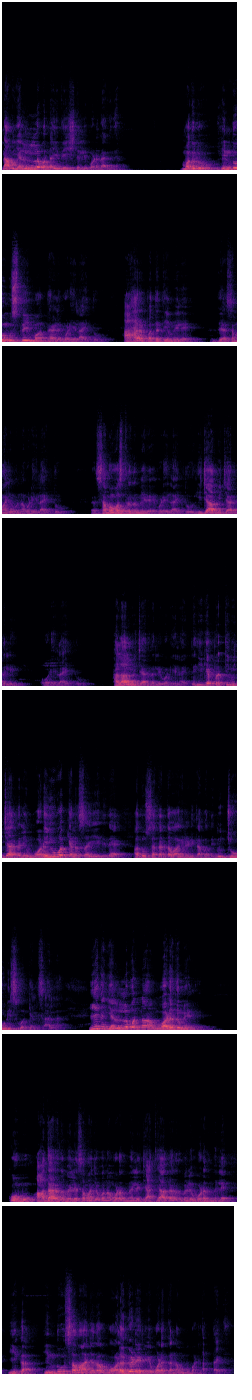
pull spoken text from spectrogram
ನಾವು ಎಲ್ಲವನ್ನ ಈ ದೇಶದಲ್ಲಿ ಒಡೆದಾಗಿದೆ. ಮೊದಲು ಹಿಂದೂ ಮುಸ್ಲಿಂ ಅಂತ ಹೇಳಿ ಒಡೆಯಲಾಯಿತು. ಆಹಾರ ಪದ್ಧತಿಯ ಮೇಲೆ ಸಮಾಜವನ್ನು ಒಡೆಯಲಾಯಿತು. ಸಮವಸ್ತ್ರದ ಮೇಲೆ ಒಡೆಯಲಾಯಿತು ಹಿಜಾಬ್ ವಿಚಾರದಲ್ಲಿ ಒಡೆಯಲಾಯಿತು ಹಲಾಲ್ ವಿಚಾರದಲ್ಲಿ ಒಡೆಯಲಾಯಿತು ಹೀಗೆ ಪ್ರತಿ ವಿಚಾರದಲ್ಲಿ ಒಡೆಯುವ ಕೆಲಸ ಏನಿದೆ, ಅದು ಸತತವಾಗಿ ನಡೀತಾ ಬಂದಿದ್ದು ಜೋಡಿಸುವ ಕೆಲಸ ಅಲ್ಲ. ಈಗ ಎಲ್ಲವನ್ನ ಒಡೆದ ಮೇಲೆ, ಕೋಮು ಆಧಾರದ ಮೇಲೆ, ಸಮಾಜವನ್ನು ಒಡೆದ ಮೇಲೆ, ಜಾತಿ ಆಧಾರದ ಮೇಲೆ ಒಡೆದ ಮೇಲೆ, ಈಗ ಹಿಂದೂ ಸಮಾಜದ ಒಳಗಡೆನೆ ಒಡಕನ್ನು ಉಂಟು ಮಾಡಲಾಗ್ತಾ ಇದೆ.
